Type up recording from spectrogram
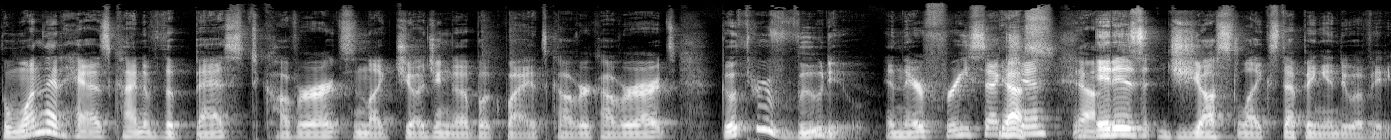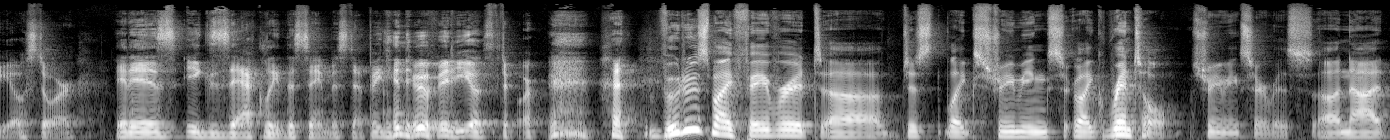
the one that has kind of the best cover arts and like judging a book by its cover cover arts, go through Vudu in their free section. Yes, yeah. It is just like stepping into a video store. It is exactly the same as stepping into a video store. Vudu's my favorite, uh, just like streaming, like rental streaming service. Uh, not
